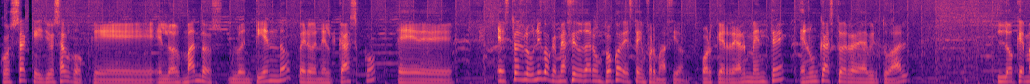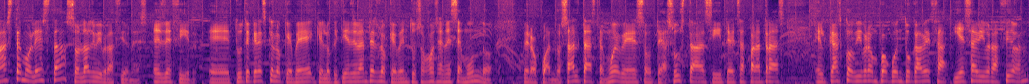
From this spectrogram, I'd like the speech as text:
cosa que yo es algo que en los mandos lo entiendo, pero en el casco... Eh, esto es lo único que me hace dudar un poco de esta información, porque realmente en un casco de realidad virtual lo que más te molesta son las vibraciones. Es decir, eh, tú te crees que lo que ve, que lo que tienes delante es lo que ven tus ojos en ese mundo. Pero cuando saltas, te mueves o te asustas y te echas para atrás, el casco vibra un poco en tu cabeza y esa vibración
